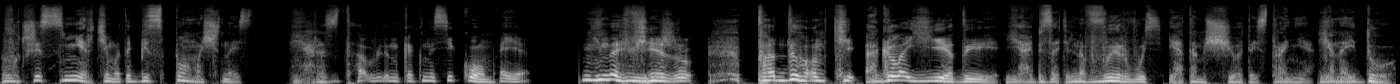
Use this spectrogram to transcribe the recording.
Лучше смерть, чем эта беспомощность! Я раздавлен, как насекомое! Ненавижу! Подонки! Аглоеды! Я обязательно вырвусь и отомщу этой стране. Я найду!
